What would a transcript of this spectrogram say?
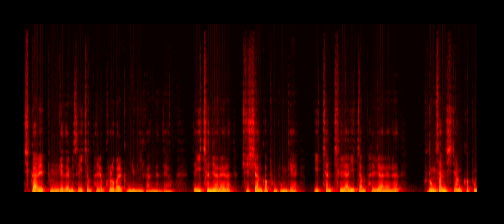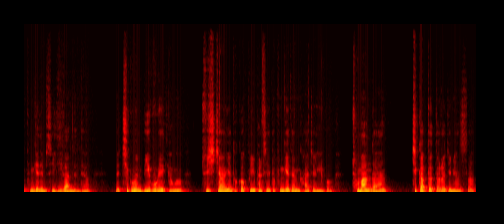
집값이 붕괴되면서 2008년 글로벌 금융위기가 왔는데요. 2000년에는 주시장 거품 붕괴, 2007년, 2008년에는 부동산 시장 거품 붕괴되면서 위기가 왔는데요. 예, 지금은 미국의 경우 주시장에도 거품이 발생했다 붕괴되는 과정이고 조만간 집값도 떨어지면서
